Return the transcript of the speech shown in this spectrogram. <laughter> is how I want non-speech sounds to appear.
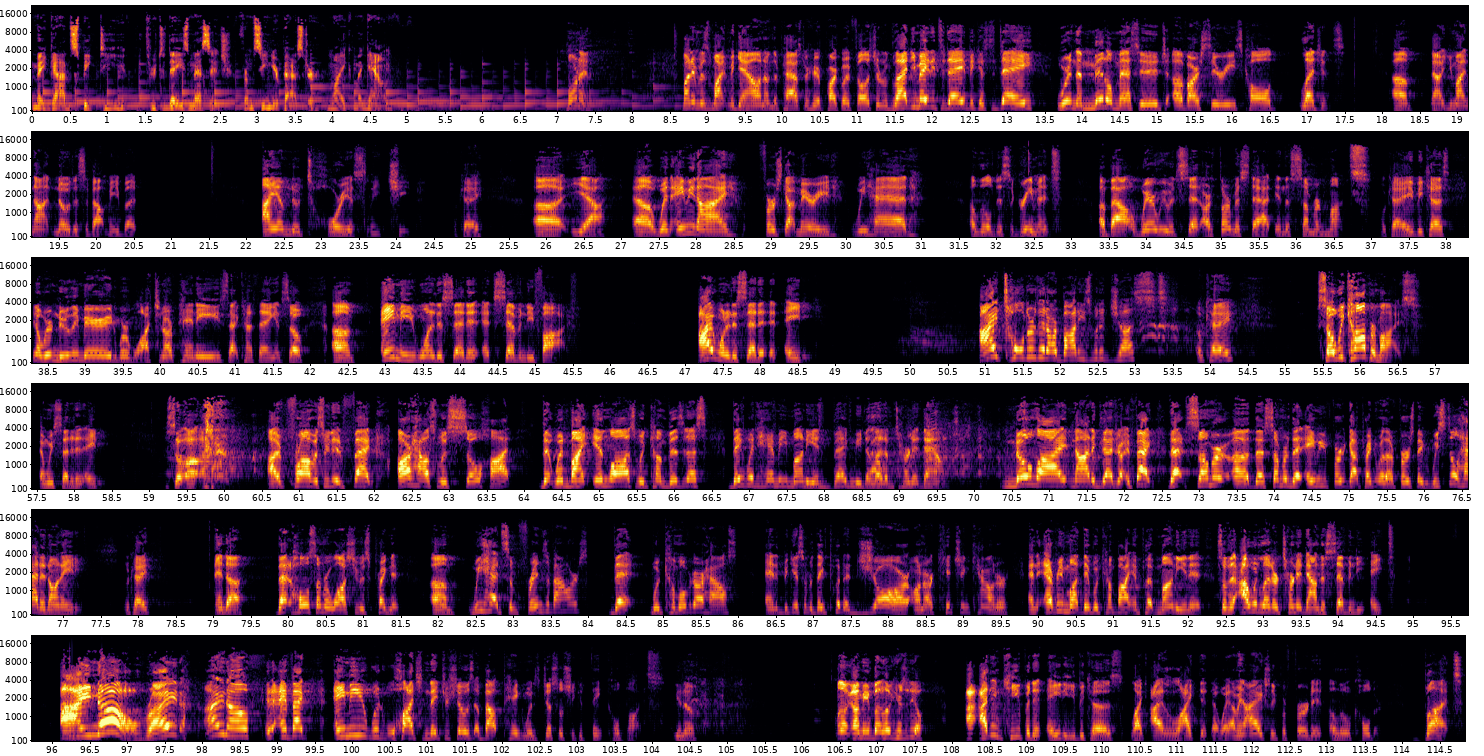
May God speak to you through today's message from Senior Pastor Mike McGowan. Morning. My name is Mike McGowan. I'm the pastor here at Parkway Fellowship. We're glad you made it today because today we're in the middle message of our series called Legends. Um, now, you might not know this about me, but I am notoriously cheap, okay? Uh, yeah. Uh, when Amy and I first got married, we had a little disagreement about where we would set our thermostat in the summer months, okay? Because, you know, we're newly married, we're watching our pennies, that kind of thing. And so um, Amy wanted to set it at 75. I wanted to set it at 80. I told her that our bodies would adjust, okay? So we compromised and we set it at 80. So uh, <laughs> I promise we did. In fact, our house was so hot that when my in laws would come visit us, they would hand me money and beg me to let them turn it down. No lie, not exaggerate. In fact, that summer, uh, the summer that Amy first got pregnant with our first baby, we still had it on 80. Okay? And uh, that whole summer while she was pregnant, um, we had some friends of ours that would come over to our house and at the beginning of summer, they put a jar on our kitchen counter, and every month they would come by and put money in it so that I would let her turn it down to 78. I know, right? I know. In fact, Amy would watch nature shows about penguins just so she could think cold thoughts, you know? look, I mean, but look, here's the deal. I, I, didn't keep it at 80 because, like, I liked it that way. I mean, I actually preferred it a little colder. But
